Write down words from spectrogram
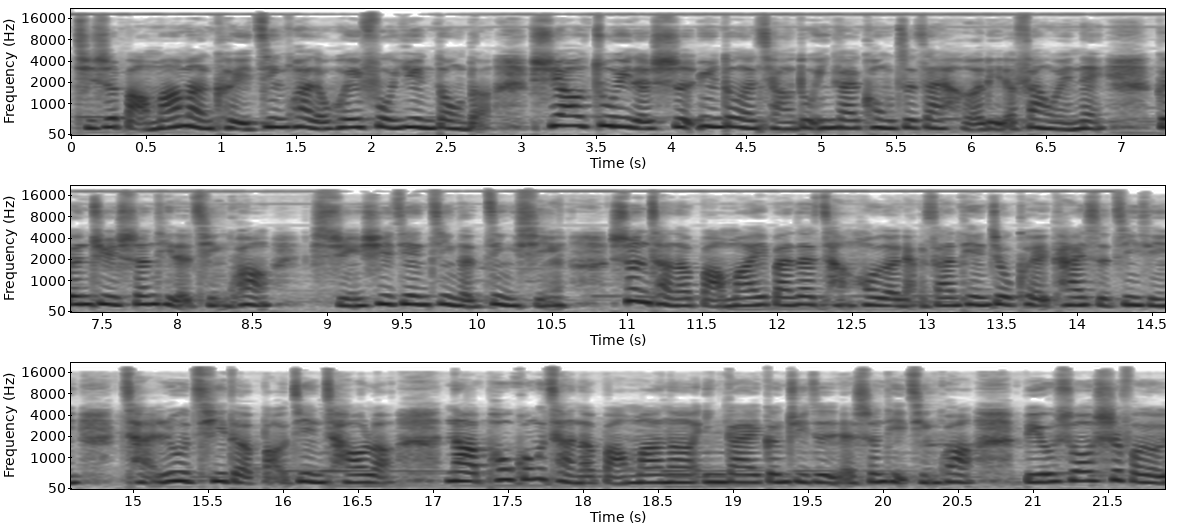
其实宝妈们可以尽快的恢复运动的。需要注意的是，运动的强度应该控制在合理的范围内，根据身体的情况循序渐进的进行。顺产的宝妈一般在产后的两三天就可以开始进行产褥期的。保健操了，那剖宫产的宝妈呢，应该根据自己的身体情况，比如说是否有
